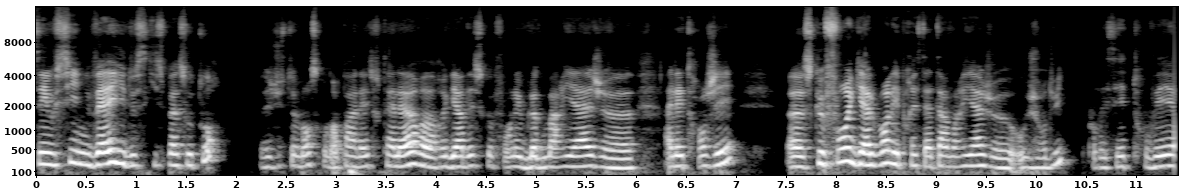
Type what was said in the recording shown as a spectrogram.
C'est aussi une veille de ce qui se passe autour justement ce qu'on en parlait tout à l'heure, euh, regardez ce que font les blogs mariage euh, à l'étranger, euh, ce que font également les prestataires mariage aujourd'hui, pour essayer de trouver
